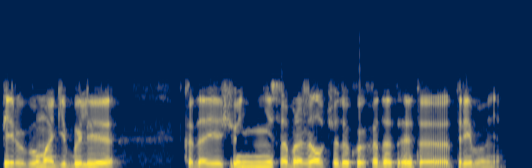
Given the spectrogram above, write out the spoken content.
первые бумаги были, когда я еще не соображал, что такое хода, это требование.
